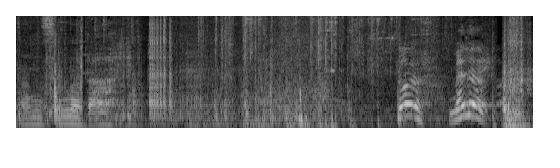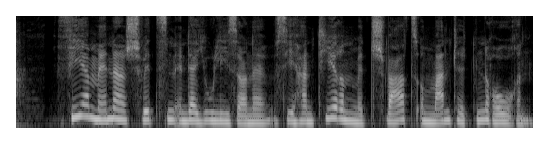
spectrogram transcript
Dann sind wir da. So, Männer, Vier Männer schwitzen in der Julisonne. Sie hantieren mit schwarz ummantelten Rohren.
